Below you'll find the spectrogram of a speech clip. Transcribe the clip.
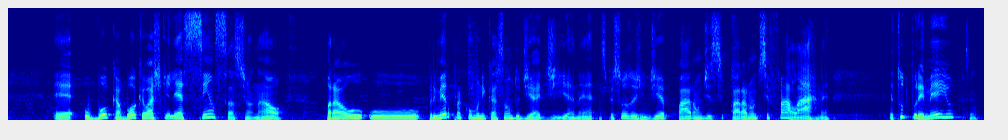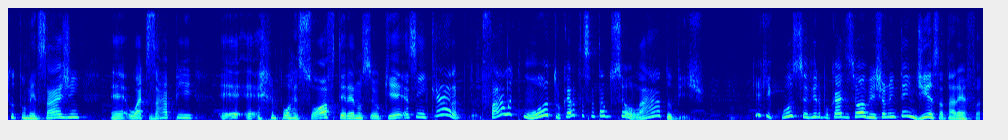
é, o boca a boca eu acho que ele é sensacional para o, o- primeiro para a comunicação do dia a dia, né? As pessoas hoje em dia param de se pararam de se falar, né? É tudo por e-mail, Sim. tudo por mensagem, é, WhatsApp, é, é, porra, é software, é não sei o quê. Assim, cara, fala com outro, o cara tá sentado do seu lado, bicho. O que, que custa? Você vira pro cara e diz assim, ó, bicho, eu não entendi essa tarefa.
